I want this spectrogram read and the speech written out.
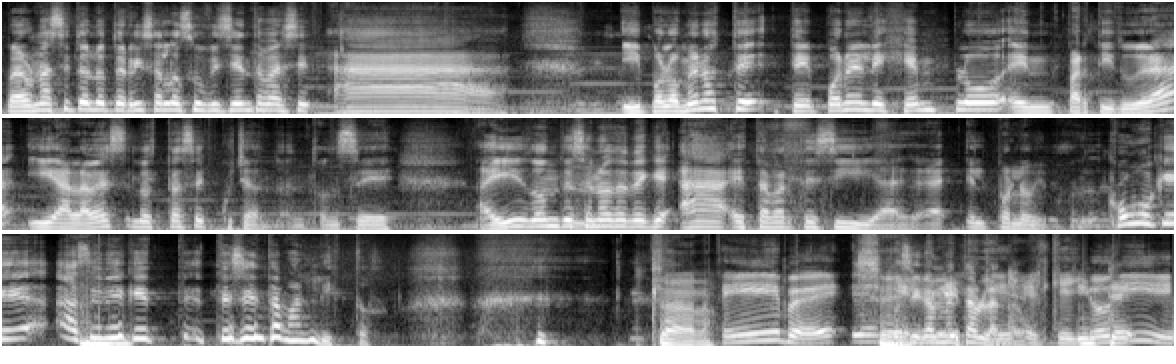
pero aún así te lo aterriza lo suficiente para decir, ah, y por lo menos te, te pone el ejemplo en partitura y a la vez lo estás escuchando. Entonces, ahí es donde Mm. se nota de que, ah, esta parte sí, ah, ah, él por lo mismo. Como que hace de que te, te sientas más listo. Claro. Sí, pero eh, Sí. el- Musicalmente el, hablando. El, que yo vi,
